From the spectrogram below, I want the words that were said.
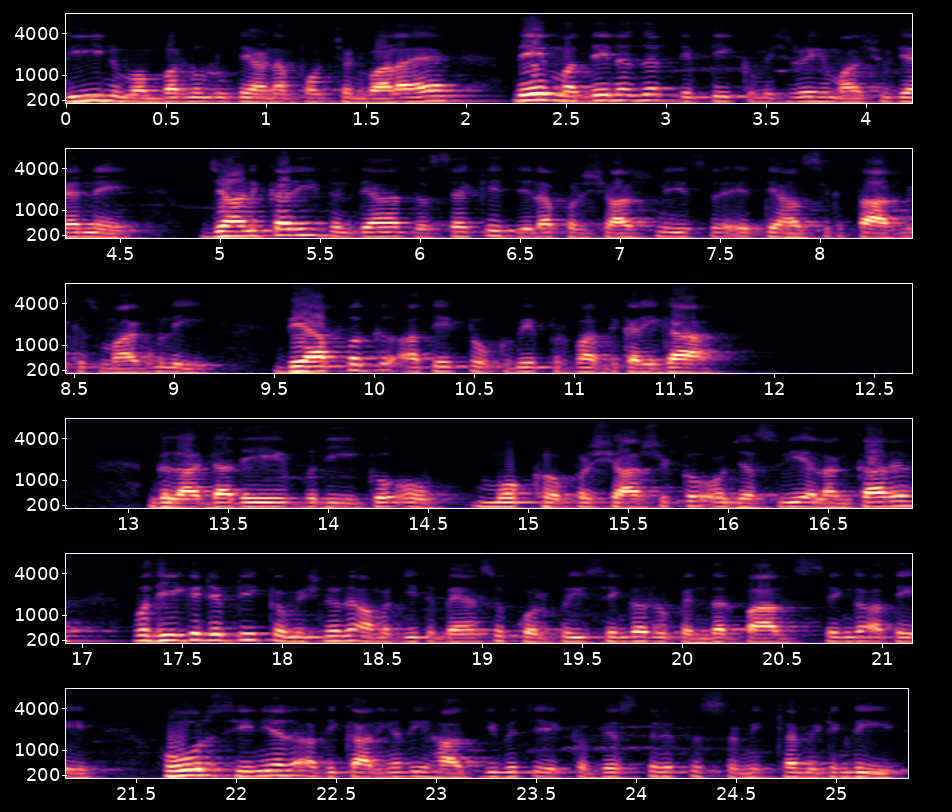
20 ਨਵੰਬਰ ਨੂੰ ਲੁਧਿਆਣਾ ਪਹੁੰਚਣ ਵਾਲਾ ਹੈ, ਦੇ ਮੱਦੇਨਜ਼ਰ ਡਿਪਟੀ ਕਮਿਸ਼ਨਰ ਹਿਮਾਂਸ਼ੂ ਜੈਨ ਨੇ ਜਾਣਕਾਰੀ ਦਿੰਦਿਆਂ ਦੱਸਿਆ ਕਿ ਜ਼ਿਲ੍ਹਾ ਪ੍ਰਸ਼ਾਸਨ ਇਸ ਇਤਿਹਾਸਕ ਧਾਰਮਿਕ ਸਮਾਗਮ ਲਈ ਵਿਆਪਕ ਅਤੇ ਢੁਕਵੇਂ ਪ੍ਰਬੰਧ ਕਰੇਗਾ। ਗਲਾਡਾ ਦੇ ਵਧੀਕ ਉਪ, ਮੁੱਖ ਪ੍ਰਸ਼ਾਸਕ ਓਜਸਵੀ ਅਲੰਕਾਰ, ਵਧੀਕ ਡਿਪਟੀ ਕਮਿਸ਼ਨਰ ਅਮਰਜੀਤ ਬੈਂਸ, ਕੁਲਪ੍ਰੀਤ ਸਿੰਘ, ਰੁਪਿੰਦਰਪਾਲ ਸਿੰਘ ਅਤੇ ਹੋਰ ਸੀਨੀਅਰ ਅਧਿਕਾਰੀਆਂ ਦੀ ਹਾਜ਼ਰੀ ਵਿੱਚ ਇੱਕ ਵਿਸਤ੍ਰਿਤ ਸਮੀਖਿਆ ਮੀਟਿੰਗ ਦੀ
